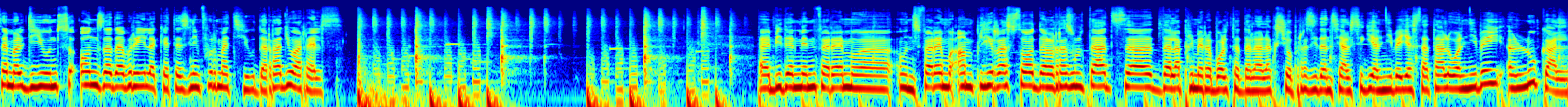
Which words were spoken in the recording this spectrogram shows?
Passem el dilluns 11 d'abril, aquest és l'informatiu de Ràdio Arrels. Evidentment farem, eh, ens farem ampli ressò dels resultats eh, de la primera volta de l'elecció presidencial, sigui al nivell estatal o al nivell local.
